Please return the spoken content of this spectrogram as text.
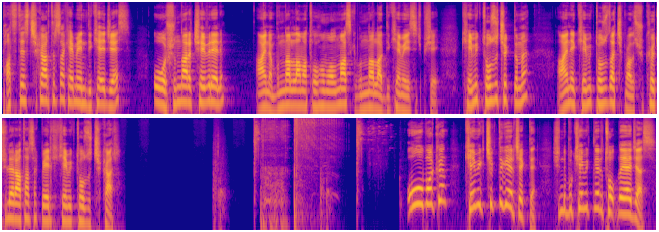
Patates çıkartırsak hemen dikeceğiz. O şunları çevirelim. Aynen bunlarla ama tohum olmaz ki. Bunlarla dikemeyiz hiçbir şey. Kemik tozu çıktı mı? Aynen kemik tozu da çıkmadı. Şu kötüleri atarsak belki kemik tozu çıkar. Oo bakın kemik çıktı gerçekten. Şimdi bu kemikleri toplayacağız.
